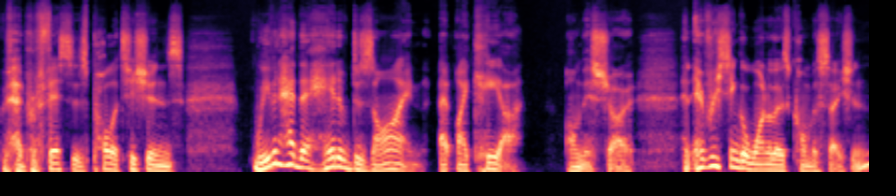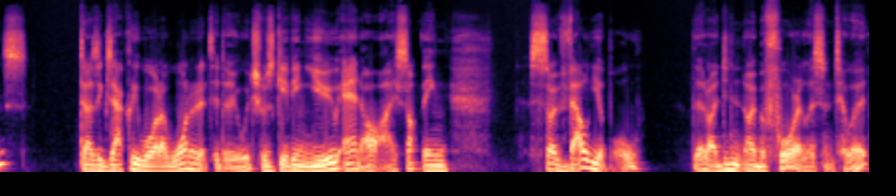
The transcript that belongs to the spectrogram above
We've had professors, politicians. We even had the head of design at IKEA on this show. And every single one of those conversations does exactly what I wanted it to do, which was giving you and I something so valuable that I didn't know before I listened to it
